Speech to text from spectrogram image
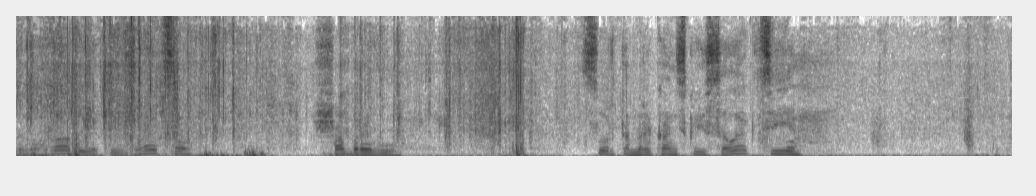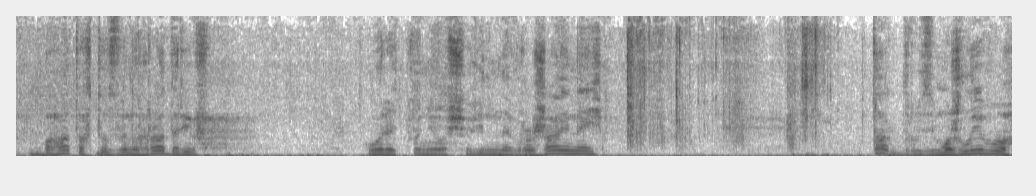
винограду, який зветься Шабреву. Сорт американської селекції. Багато хто з виноградарів говорять про нього, що він не врожайний. Так, друзі, можливо,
